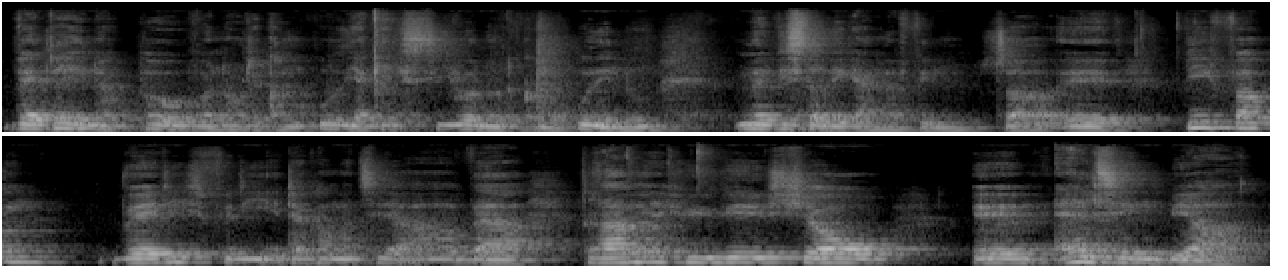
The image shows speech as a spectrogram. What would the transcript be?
venter I nok på, hvornår det kommer ud. Jeg kan ikke sige, hvornår det kommer ud endnu. Men vi er stadig i gang med at filme. Så øh, be fucking ready, fordi der kommer til at være drama, hygge, sjov. Øh, alting bliver,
